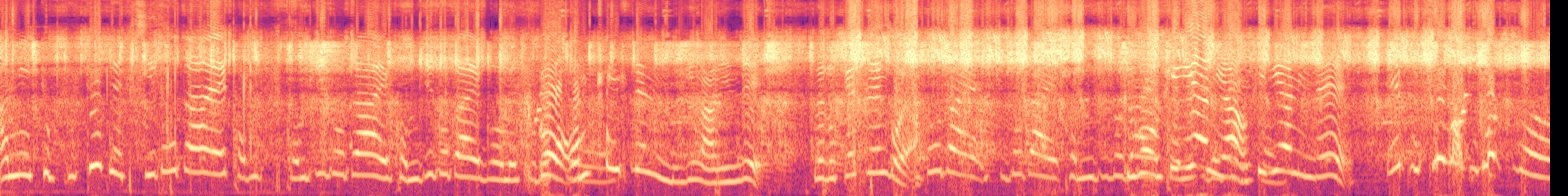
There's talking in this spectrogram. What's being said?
아니 그 부캐의 지도자의 검 검지도자의 검지도자의 검에 그거 엄청 센 무기는 아닌데, 그래도 꽤 센 거야. 지도자의 지도자의 검지도자의 그거 휘기안이야. 검지도자의 검- 휘기안인데, 내 부캐가 죽었어.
